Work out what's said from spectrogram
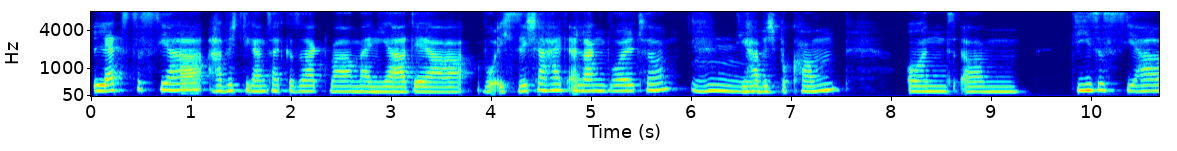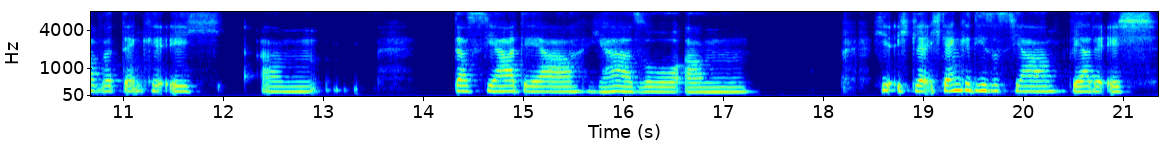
letztes Jahr habe ich die ganze Zeit gesagt, war mein Jahr der, wo ich Sicherheit erlangen wollte. Mm. Die habe ich bekommen. Und ähm, dieses Jahr wird, denke ich, ähm, das Jahr der, ja, so, ähm, hier, ich, ich denke, dieses Jahr werde ich,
